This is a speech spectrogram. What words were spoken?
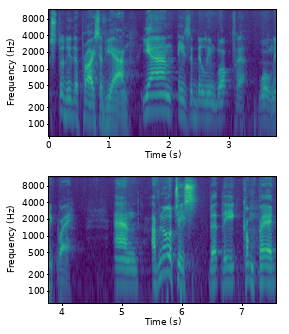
study the price of yarn. Yarn is the building block for wool knitwear. And I've noticed that the compared,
